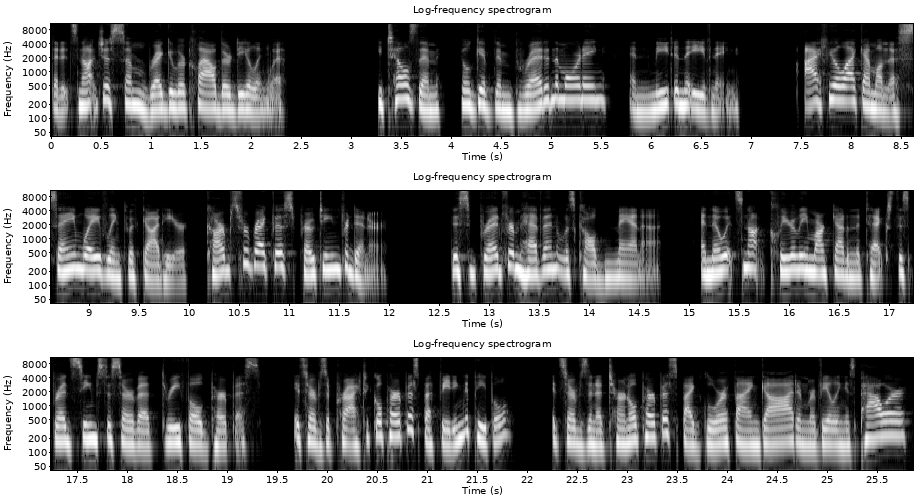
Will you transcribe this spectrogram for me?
that it's not just some regular cloud they're dealing with. He tells them he'll give them bread in the morning and meat in the evening. I feel like I'm on the same wavelength with God here carbs for breakfast, protein for dinner. This bread from heaven was called manna, and though it's not clearly marked out in the text, this bread seems to serve a threefold purpose. It serves a practical purpose by feeding the people, it serves an eternal purpose by glorifying God and revealing his power.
